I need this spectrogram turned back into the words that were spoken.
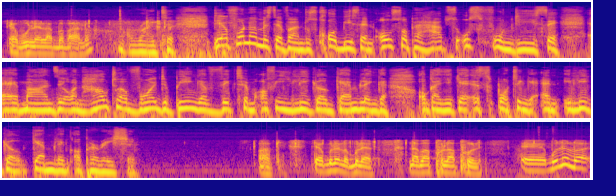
ndiyabulela babalo Right. Ndiyafuna Mr. Van usikrobise and also perhaps usifundise eh banzi on how to avoid being a victim of illegal gambling okanye ke sporting an illegal gambling operation. okay ndiyabulela bulela nabaphulaphuli eh bulelwa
